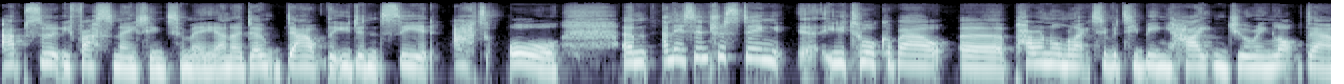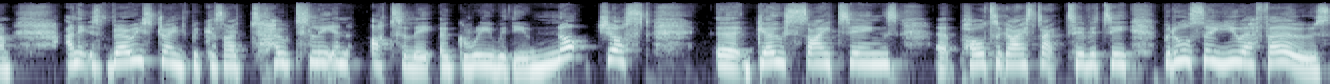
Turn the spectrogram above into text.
Absolutely fascinating to me. And I don't doubt that you didn't see it at all. Um, and it's interesting, uh, you talk about uh, paranormal activity being heightened during lockdown. And it's very strange because I totally and utterly agree with you. Not just uh, ghost sightings, uh, poltergeist activity, but also UFOs.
